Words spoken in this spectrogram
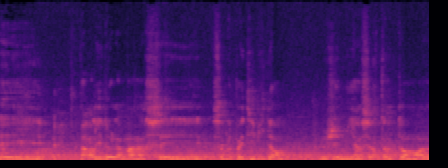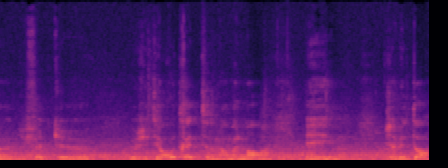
Et parler de la main, ça n'a pas été évident. J'ai mis un certain temps euh, du fait que j'étais en retraite euh, normalement et j'avais le temps,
